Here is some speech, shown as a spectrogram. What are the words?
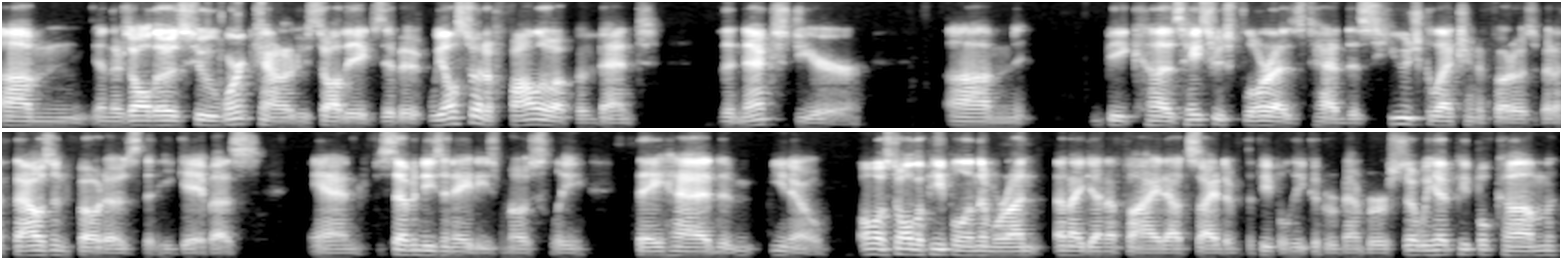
Um, and there's all those who weren't counted who saw the exhibit. We also had a follow-up event the next year um, because Jesus Flores had this huge collection of photos, about a thousand photos that he gave us, and 70s and 80s mostly. They had, you know, almost all the people in them were un- unidentified outside of the people he could remember. So we had people come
